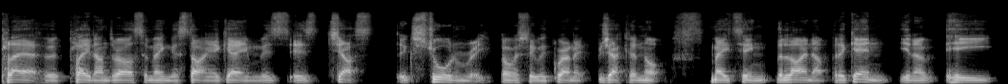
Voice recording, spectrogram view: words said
player who had played under Arsene Wenger starting a game is is just extraordinary. Obviously, with Granit Xhaka not mating the lineup, but again, you know he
